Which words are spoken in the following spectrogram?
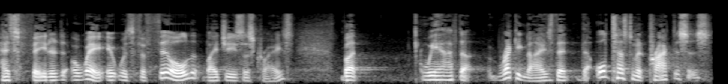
has faded away. It was fulfilled by Jesus Christ, but we have to recognize that the Old Testament practices,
